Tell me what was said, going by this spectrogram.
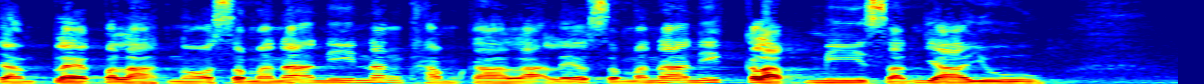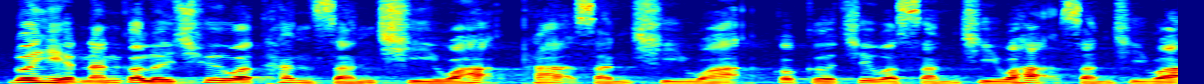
จรรย์แปลกประหลาดเนาะสมณะนี้นั่งทำกาละแล้วสมณะนี้กลับมีสัญญาอยู่ ด้วยเหตุนั้นก็เลยชื่อว่าท่านสันชีวะ พระสันชีวะ ก็เกิดชื่อว่าสันชีวะ สันชีวะ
